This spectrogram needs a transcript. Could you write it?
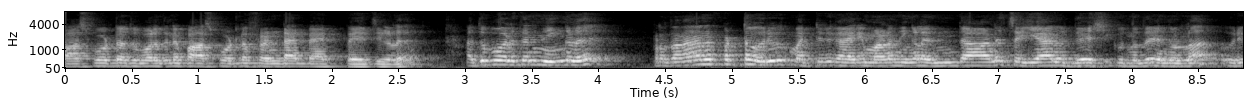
പാസ്പോർട്ട് അതുപോലെ തന്നെ പാസ്പോർട്ടിലെ ഫ്രണ്ട് ആൻഡ് ബാക്ക് പേജുകൾ അതുപോലെ തന്നെ നിങ്ങൾ പ്രധാനപ്പെട്ട ഒരു മറ്റൊരു കാര്യമാണ് നിങ്ങൾ എന്താണ് ചെയ്യാൻ ഉദ്ദേശിക്കുന്നത് എന്നുള്ള ഒരു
